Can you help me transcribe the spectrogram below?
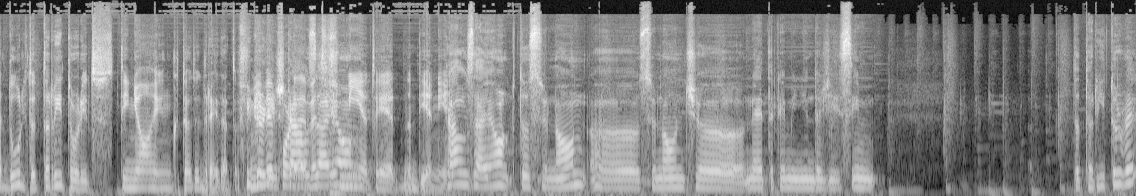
adultët të rriturit t'i njohin këto të drejta të fëmijëve, por edhe vetë fëmijët të jetë në dijeni. Kauza jonë këtë synon, uh, synon që ne të kemi një ndërgjegjësim të të rriturve,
